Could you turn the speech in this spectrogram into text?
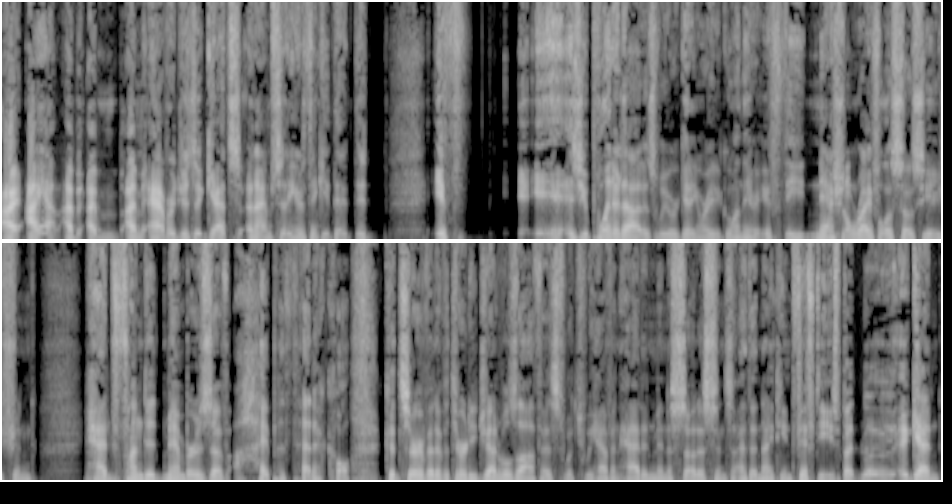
I, I am. I'm, I'm, I'm average as it gets, and I'm sitting here thinking that, that if, as you pointed out, as we were getting ready to go on there, if the National Rifle Association had funded members of a hypothetical conservative attorney general's office, which we haven't had in Minnesota since uh, the 1950s. But uh, again,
